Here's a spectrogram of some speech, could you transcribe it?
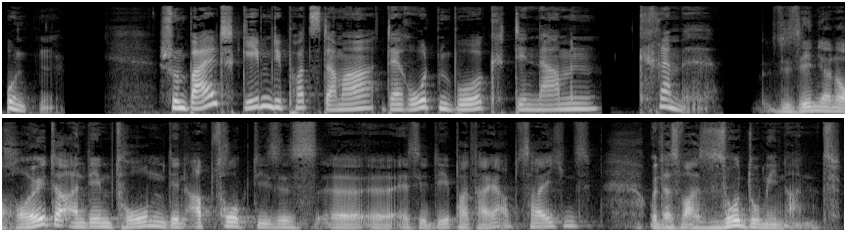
unten. Schon bald geben die Potsdamer der Rotenburg den Namen Kreml. Sie sehen ja noch heute an dem Turm den Abdruck dieses äh, äh SED-Parteiabzeichens. Und das war so dominant.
